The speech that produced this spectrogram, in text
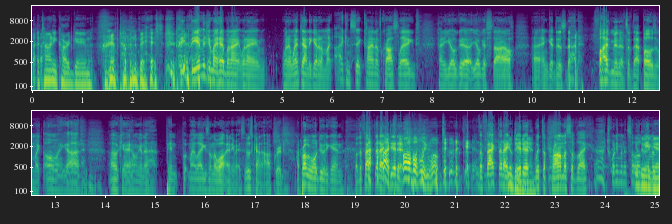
a tiny card game, cramped up in the bed. the, the image in my head when I when I when I went down to get it, I'm like, I can sit kind of cross-legged, kind of yoga yoga style, uh, and get this done. Five minutes of that pose, and I'm like, oh my god, okay, I'm gonna pin put my legs on the wall. Anyways, it was kind of awkward. I probably won't do it again. But the fact that I did it, Probably won't do it again. the fact that I You'll do did it it, again. with the promise of like ah, 20 minutes solo You'll do it game in again.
